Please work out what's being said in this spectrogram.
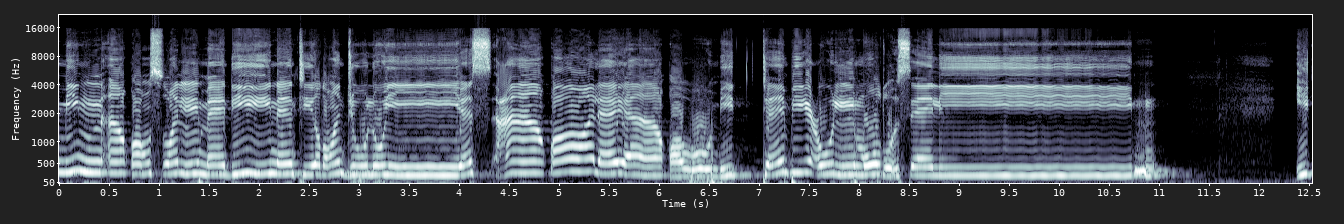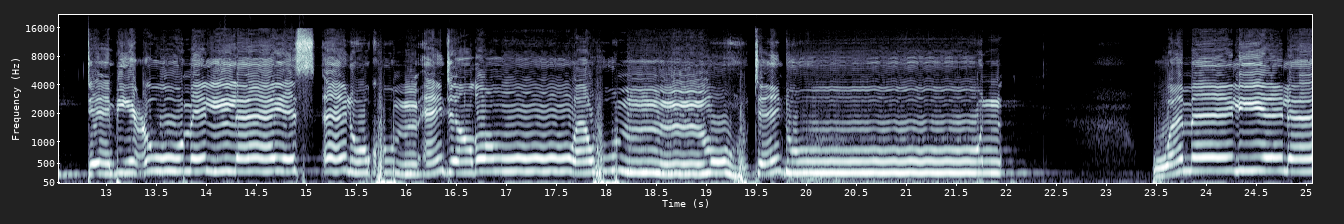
من أقصى المدينة رجل يسعى قال يا قوم اتبعوا المرسلين. اتبعوا من لا يسألكم أجرا وهم مهتدون. وما لي لا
